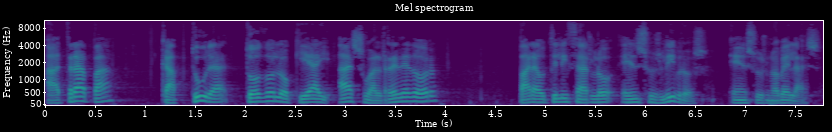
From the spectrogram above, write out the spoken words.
atrapa, captura todo lo que hay a su alrededor para utilizarlo en sus libros, en sus novelas.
